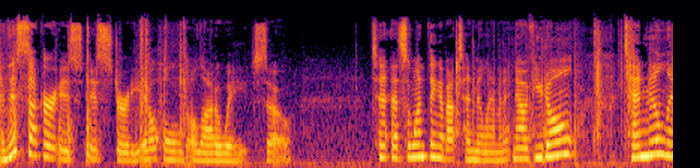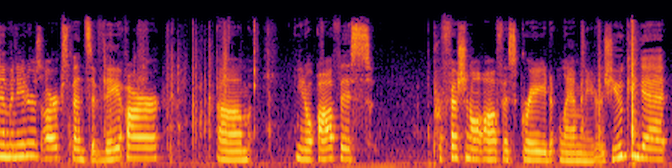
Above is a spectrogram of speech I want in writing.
And this sucker is, is sturdy. It'll hold a lot of weight, so Ten, that's the one thing about 10 mil laminate. Now, if you don't, 10 mil laminators are expensive. They are, um, you know, office, professional office grade laminators. You can get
